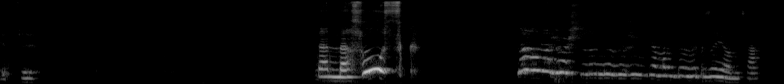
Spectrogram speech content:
kiedy Danna Słusk zauważyła się, że kapelusznika bardzo wygrzająca.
